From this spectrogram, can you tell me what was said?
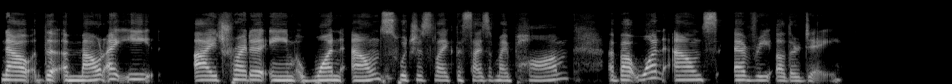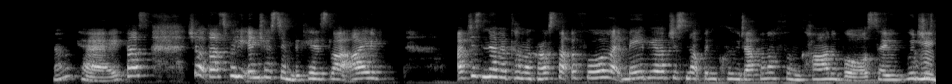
Now, the amount I eat I try to aim one ounce, which is like the size of my palm, about one ounce every other day. Okay, that's sure. That's really interesting because like I, I've just never come across that before. Like maybe I've just not been clued up enough on carnivore. So would mm-hmm. you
